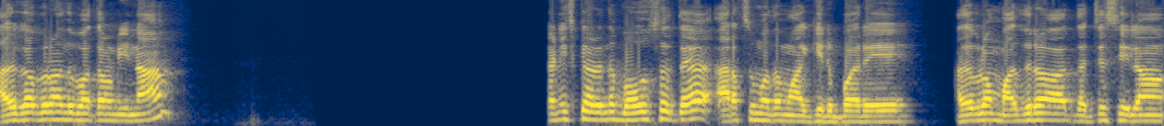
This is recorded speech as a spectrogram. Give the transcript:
அதுக்கப்புறம் வந்து பார்த்தோம் அப்படின்னா கனிஷ்கர் வந்து பௌத்தத்தை அரசு மதமாக்கி இருப்பாரு அதுக்கப்புறம் மதுரா தட்சசீலம்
